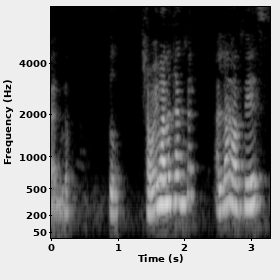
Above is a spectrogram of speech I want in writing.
লাগল? তো সবাই ভালো থাকবেন। আল্লাহ হাফেজ।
